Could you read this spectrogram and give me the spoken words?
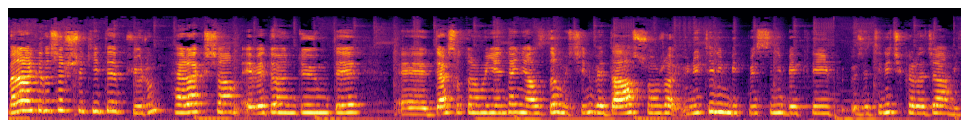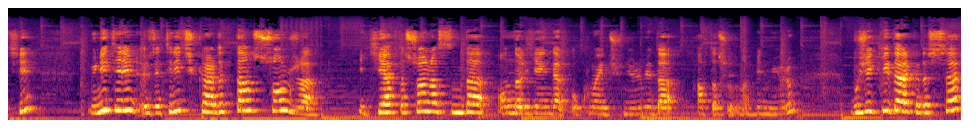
Ben arkadaşlar şu şekilde yapıyorum. Her akşam eve döndüğümde e, ders notlarımı yeniden yazdığım için ve daha sonra ünitenin bitmesini bekleyip özetini çıkaracağım için ünitenin özetini çıkardıktan sonra iki hafta sonrasında onları yeniden okumayı düşünüyorum ya da hafta sonuna bilmiyorum. Bu şekilde arkadaşlar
